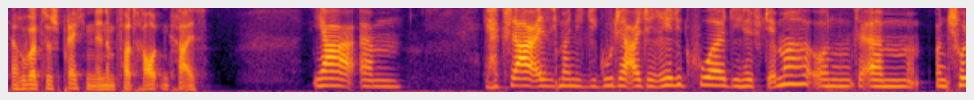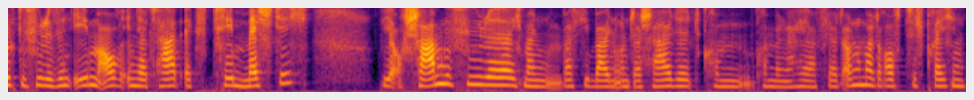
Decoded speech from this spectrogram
darüber zu sprechen in einem vertrauten Kreis. Ja, ähm, ja klar, also ich meine, die gute alte Redekur, die hilft immer und, ähm, und Schuldgefühle sind eben auch in der Tat extrem mächtig, wie auch Schamgefühle. Ich meine, was die beiden unterscheidet, kommen, kommen wir nachher vielleicht auch nochmal drauf zu sprechen.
